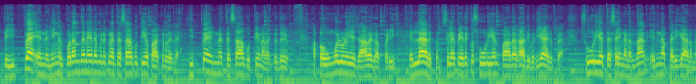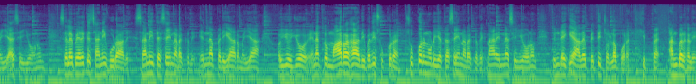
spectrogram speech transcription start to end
இப்போ இப்போ என்ன நீங்கள் பிறந்த நேரம் இருக்கிற திசா புத்தியை பார்க்குறது இப்போ என்ன திசா புத்தி நடக்குது? அப்போ உங்களுடைய ஜாதகப்படி எல்லாருக்கும் சில பேருக்கு சூரியன் பாதகாதிபதியாக இருப்பேன் சூரிய திசை நடந்தால் என்ன பரிகாரம் ஐயா செய்யணும்? சில பேருக்கு சனி கூடாது. சனி திசை நடக்குது. என்ன பரிகாரம் ஐயா? ஐயோயோ எனக்கு மாரகாதிபதி சுக்கிரன். சுக்கிரனுடைய திசை நடக்குது. நான் என்ன செய்யணும்? இன்றைக்கு அதை பற்றி சொல்ல போகிறேன் இப்போ அன்பர்களே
